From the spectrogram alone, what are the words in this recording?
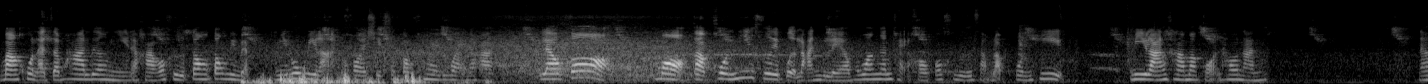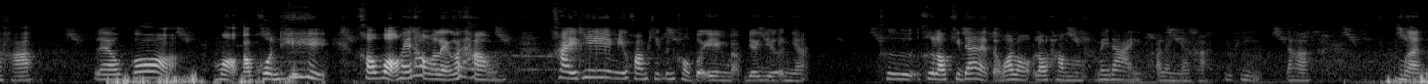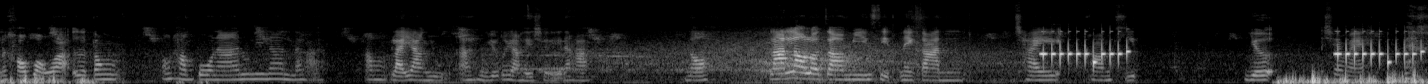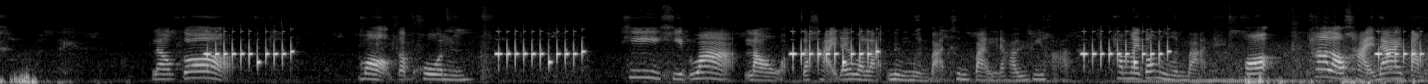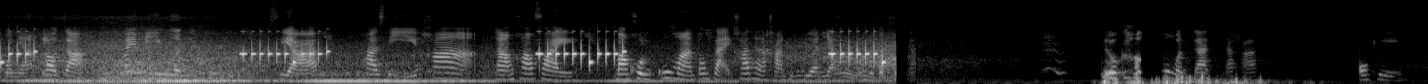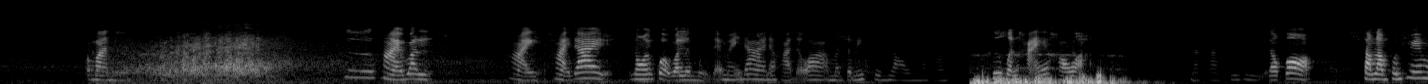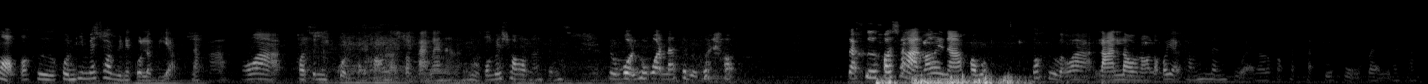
บางคนอาจจะพลาดเรื่องนี้นะคะ ก็คือต้องต้องมีแบบมีลูกมีหลานคอยเช็คสต็อกให้ด้วยนะคะ แล้วก็เหมาะกับคนที่เคยเปิดร้านอยู่แล้ว เพราะว่าเงื่อนไขเขาก็คือสำหรับคนที่มีร้านค้ามาก่อนเท่านั้น นะคะ แล้วก็เหมาะกับคนที่เขาบอกให้ทำอะไรก็ทำใครที่มีความคิดเป็นของตัวเองแบบเยอะๆอย่างเงี้ยคือคือเราคิดได้แหละแต่ว่าเราเราทำไม่ได้อะไรเงี้ยค่ะพี่ๆนะคะ เหมือนเขาบอกว่า เออต้องต้องทำโปรนะนู่นนี่นั่นนะคะทำหลายอย่างอยู่อะหนูยกตัวอย่างเฉยๆนะคะเนาะร้านเราเราจะมีสิทธิ์ในการใช้ความคิดเยอะใช่ไหม แล้วก็เหมาะกับคน ที่คิดว่าเราจะขายได้วันละหนึ่งหมื่นบาทขึ้นไปนะคะพี่พี่คะทำไมต้องหนึ่งหมื่นบาท เพราะถ้าเราขายได้ต่ำกว่านี้เราจะไม่มีเงินเสียภาษีค่าน้ำค่าไฟ บางคนกู้มาต้องจ่ายค่าธนาคารทุกเดือนอย่างหนูหนูก็หนูก็กู้เหมือนกันนะคะ โอเค ประมาณนี้ คือขายวันขายขายได้น้อยกว่าวันละหมื่นได้ไหมได้นะคะ แต่ว่ามันจะไม่คุ้มเรานะคะ คือเหมือนขายให้เขาอะนะคะพี่ๆแล้วก็สำหรับคนที่ไม่เหมาะก็คือคนที่ไม่ชอบอยู่ในกฎระเบียบนะคะ เพราะว่าเขาจะมีกฎของเขาแหละต่างๆนานาหนูก็ไม่ชอบนะแต่หนูบ่นทุกวันนะแต่หนูก็ทำแต่คือเขาฉลาดมากเลยนะเขาก็คือแบบว่าร้านเราเนาะเราก็อยากทำให้มันสวยเนาะแล้วก็ขัดขัดๆถูๆไปนะคะ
